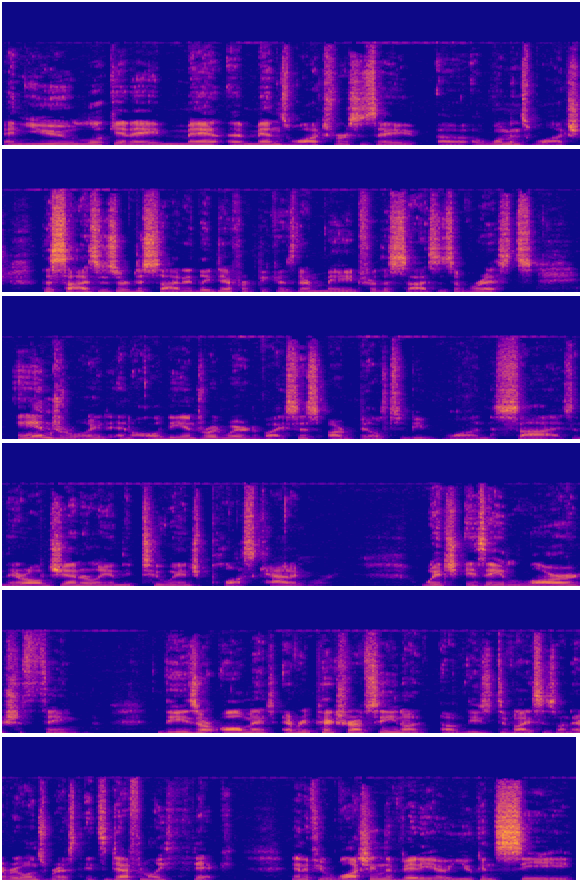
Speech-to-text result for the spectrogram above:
and you look at a, man, a men's watch versus a, a a woman's watch, the sizes are decidedly different because they're made for the sizes of wrists. Android and all of the Android Wear devices are built to be one size, and they're all generally in the two inch plus category, which is a large thing. These are all meant, every picture I've seen on, of these devices on everyone's wrist, it's definitely thick. And if you're watching the video, you can see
